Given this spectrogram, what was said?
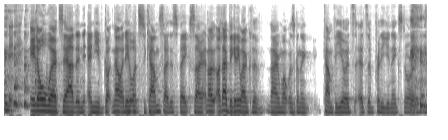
it, it, all works out, and, and you've got no idea what's to come, so to speak. So, and I, I don't think anyone could have known what was going to come for you. It's it's a pretty unique story.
